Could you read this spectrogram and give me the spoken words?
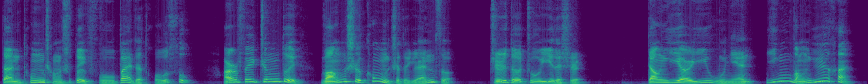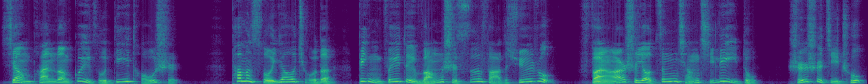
但通常是对腐败的投诉，而非针对王室控制的原则。值得注意的是，当1215年英王约翰向叛乱贵族低头时，他们所要求的并非对王室司法的削弱。反而是要增强其力度。十世纪初，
